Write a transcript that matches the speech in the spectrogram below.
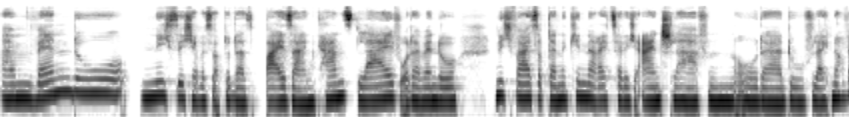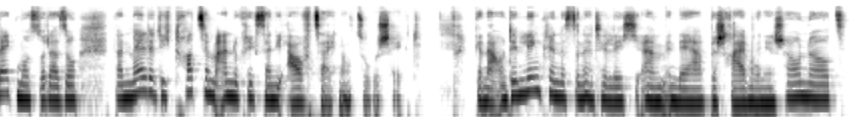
Ähm, wenn du nicht sicher bist, ob du dabei sein kannst, live, oder wenn du nicht weißt, ob deine Kinder rechtzeitig einschlafen oder du vielleicht noch weg musst oder so, dann melde dich trotzdem an, du kriegst dann die Aufzeichnung zugeschickt. Genau, und den Link findest du natürlich ähm, in der Beschreibung in den Show Notes.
